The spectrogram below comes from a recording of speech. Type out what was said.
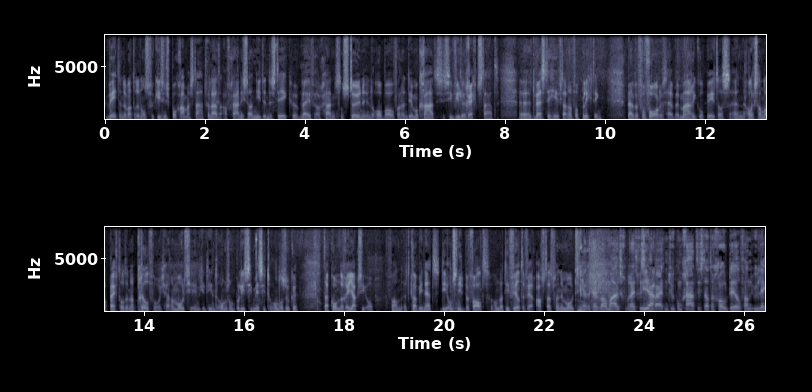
wetende wat er in ons verkiezingsprogramma staat. We laten Afghanistan niet in de steek. We blijven Afghanistan steunen in de opbouw van een democratische civiele rechtsstaat. Uh, het Westen heeft daar een verplichting. We hebben vervolgens hebben Mariko Peters en Alexander Pechtold in april vorig jaar een motie ingediend om zo'n politiemissie te onderzoeken. Daar komt een reactie op van het kabinet... die ons niet bevalt, omdat die veel te ver afstaat van de motie. Ja, dat hebben we allemaal uitgebreid gezien. Waar het natuurlijk om gaat is dat een groot deel van uw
